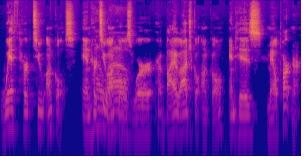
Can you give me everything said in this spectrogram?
with her two uncles. And her oh, two wow. uncles were her biological uncle and his male partner.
